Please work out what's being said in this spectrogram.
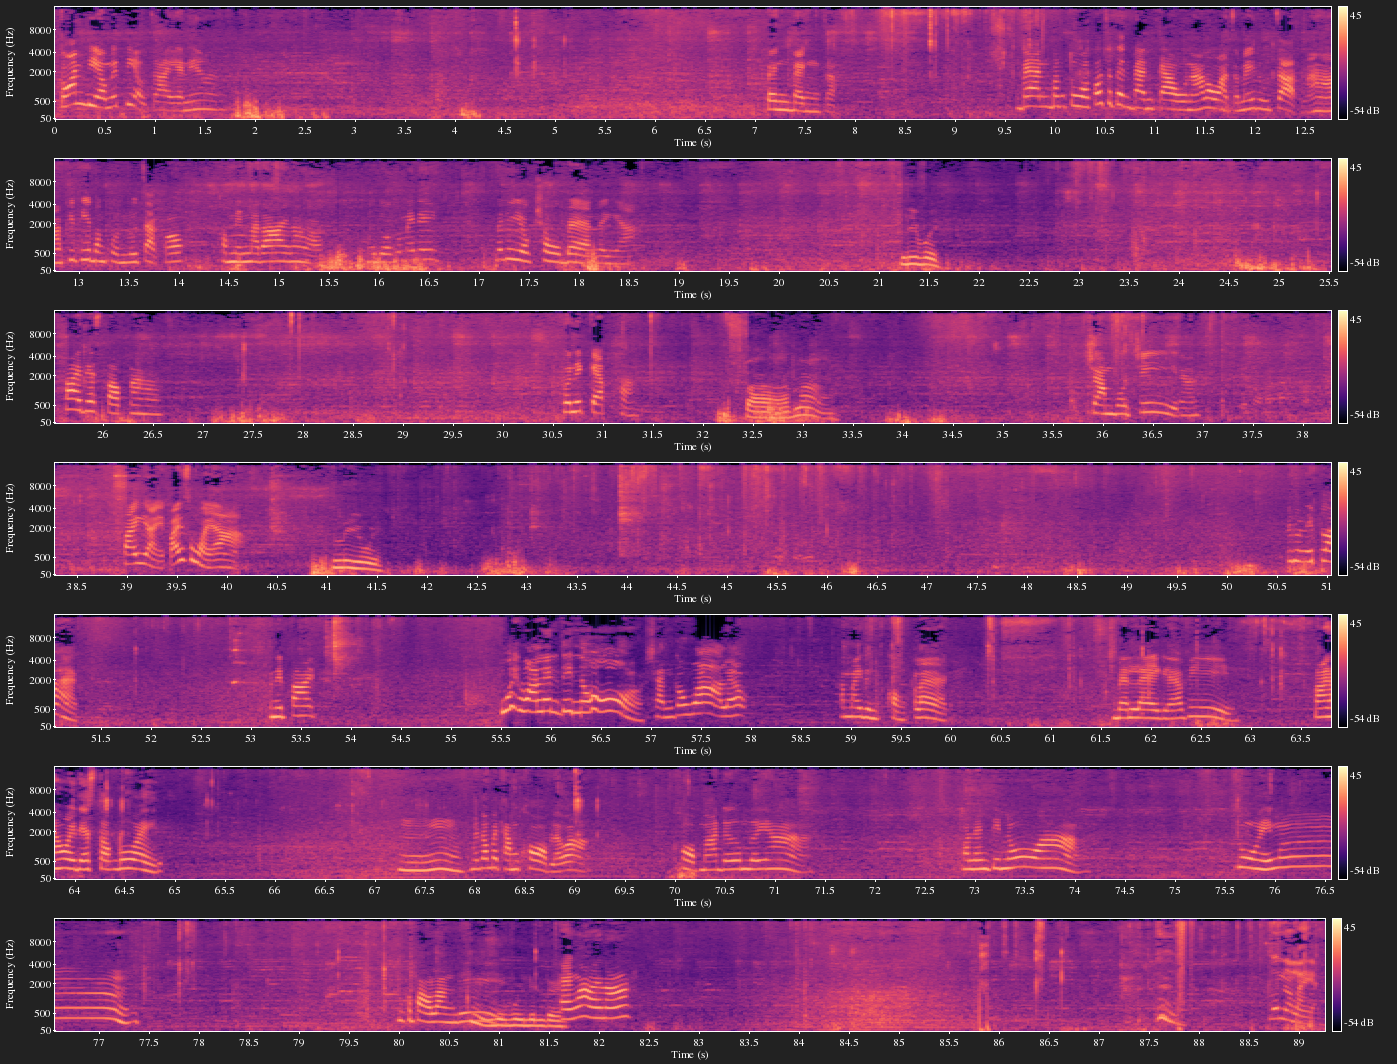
ก้อนเดียวไม่เปี่ยวใจอันเนี้ยแบ่งแบ่งๆจ้ะ แบรนด์บางตัวก็จะเป็นแบรนด์เก่านะ เราอาจจะไม่รู้จักนะคะพี่ๆบางคนรู้จักก็คอมเมนต์มาได้นะคะบางตัวก็ไม่ได้ไม่ได้ยกโชว์แบรนด์อะไรเงี้ยรีวิวป้ายเดสต็อกนะคะ ตัวนี้แก๊ปค่ะสาล่าจัมโบจี้นะ ป้ายใหญ่ป้ายสวยอะรีวิวไปดูนี้แปลกอันนี้ป้าย อุ้ยวาเลนติโน ฉันก็ว่าแล้วทำไมถึงของแปลก แบรนด์แรงอีกแล้วพี่ป้ายห้อยเดสต็อกด้วย อืม ไม่ต้องไปทำขอบแล้วอะขอบมาเดิมเลยอะวาเลนติโนอะสวยมากดูกระเป๋าหลังดิอืมรีวิวริมเดินแพงมากเลยนะรุ่นอะไรอะ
